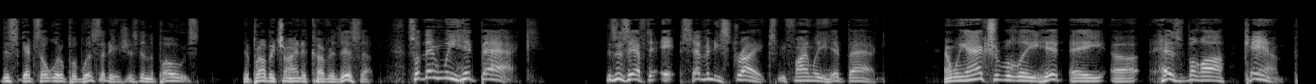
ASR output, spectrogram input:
this gets so little publicity. It's just in the post. They're probably trying to cover this up. So then we hit back. This is after eight, 70 strikes. We finally hit back, and we actually hit a uh, Hezbollah camp.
